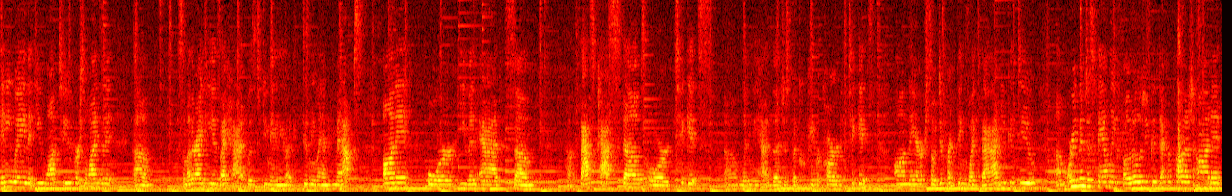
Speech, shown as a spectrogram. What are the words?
any way that you want to, personalize it. Um, some other ideas I had was to do maybe like Disneyland maps on it or even add some uh, fast pass stubs or tickets uh, when we had the just the paper card tickets on there. So different things like that you could do. Um, or even just family photos you could decoupage on it.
